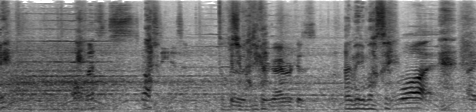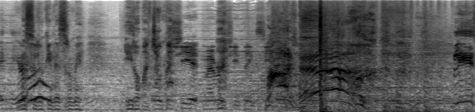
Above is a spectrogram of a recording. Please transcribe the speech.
ले Oh, that's मारेगा because और मेरी मौत से मैं सुलू? की नज़रों में हीरो बन Oh, जाऊँगा. प्लीज़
